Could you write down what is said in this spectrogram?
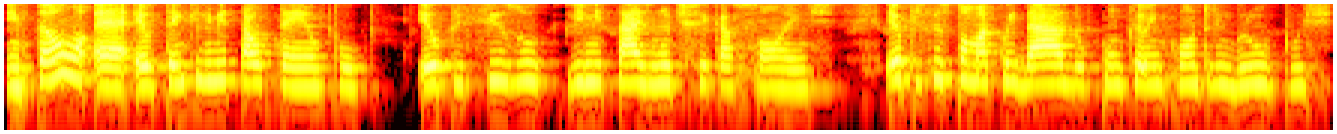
Então, é, eu tenho que limitar o tempo, eu preciso limitar as notificações, eu preciso tomar cuidado com o que eu encontro em grupos,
